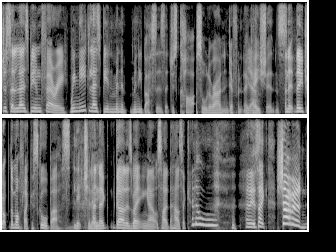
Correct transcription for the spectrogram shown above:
just a lesbian ferry. We need lesbian mini minibuses that just cart us all around in different Yeah. locations. And it, they drop them off like a school bus. Literally. And the girl is waiting outside the house, like, hello. and it's like, Sharon.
